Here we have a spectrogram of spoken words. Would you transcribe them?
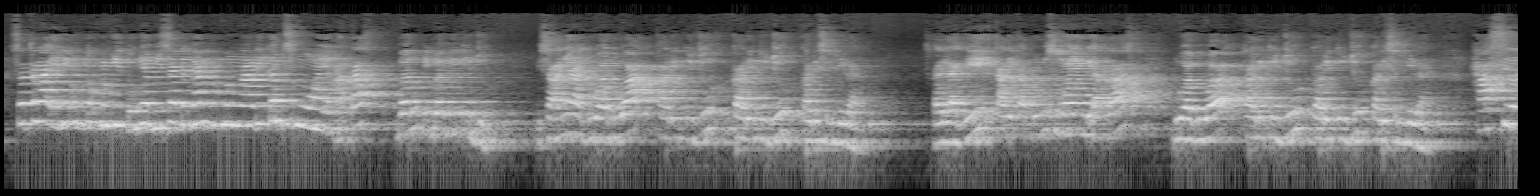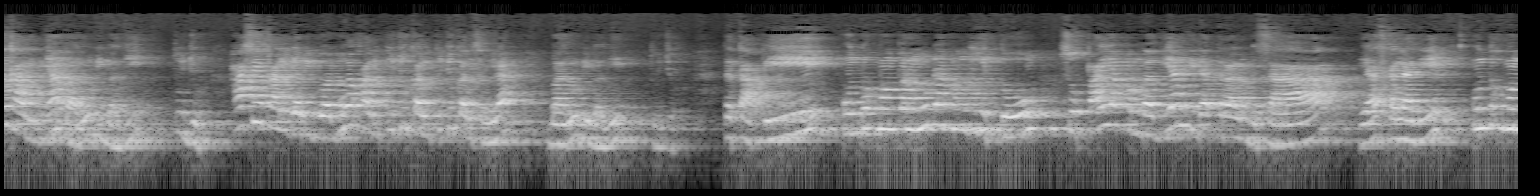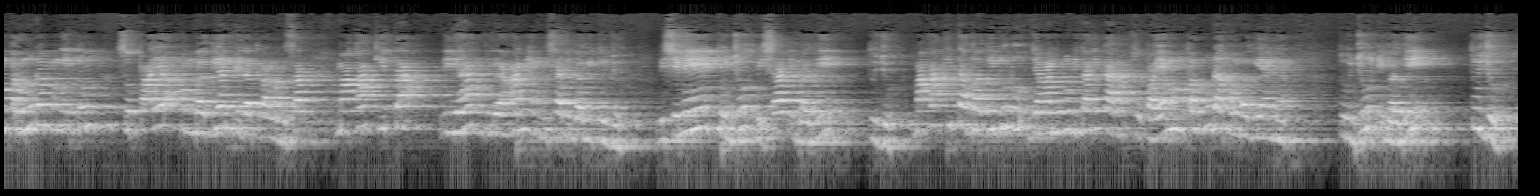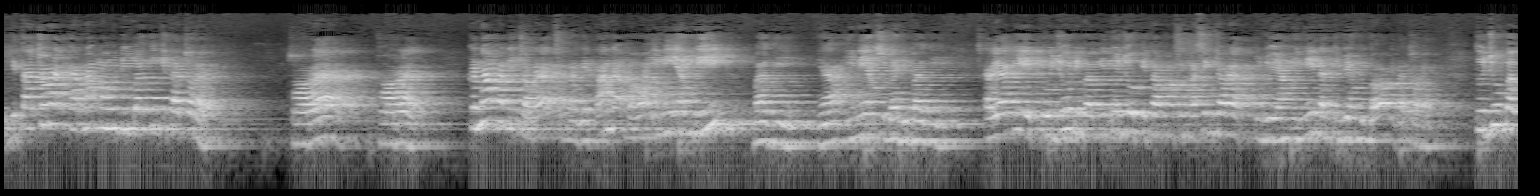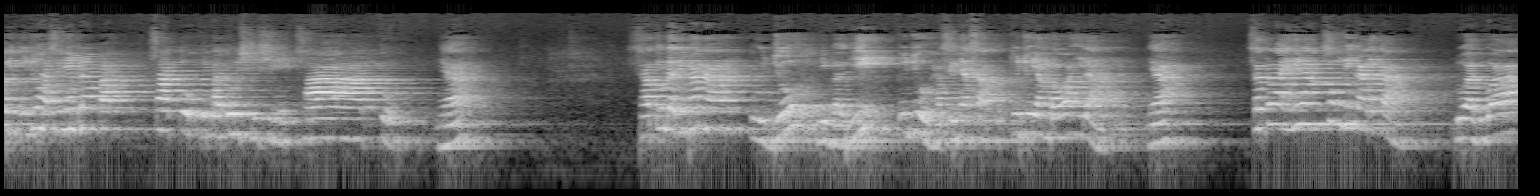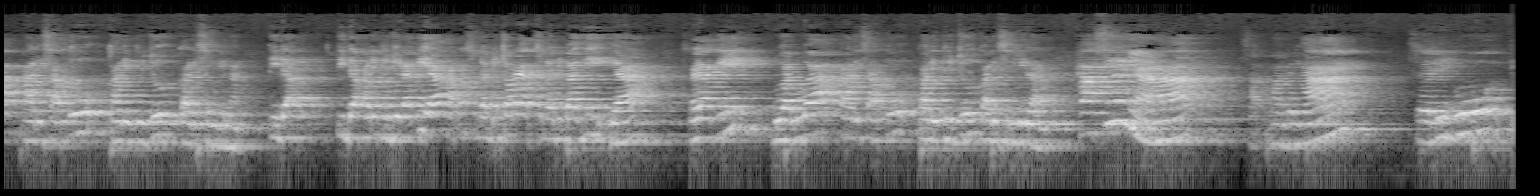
Setelah ini untuk menghitungnya bisa dengan mengalihkan semua yang atas baru dibagi 7. Misalnya 22 kali 7 kali 7 kali 9. Sekali lagi kalikan dulu semua yang di atas 22 kali 7 kali 7 kali 9. Hasil kalinya baru dibagi 7. Hasil kali dari 22 kali 7 kali 7 kali 9 baru dibagi 7. Tetapi untuk mempermudah menghitung supaya pembagian tidak terlalu besar, ya sekali lagi, untuk mempermudah menghitung supaya pembagian tidak terlalu besar, maka kita lihat bilangan yang bisa dibagi 7. Di sini 7 bisa dibagi 7. Maka kita bagi dulu, jangan dulu dikalikan supaya mempermudah pembagiannya. 7 dibagi 7. Kita coret karena mau dibagi kita coret. Coret, coret. Kenapa dicoret sebagai tanda bahwa ini yang dibagi, ya, ini yang sudah dibagi. Sekali lagi, 7 dibagi 7 kita masing-masing coret. 7 yang ini dan 7 yang di bawah kita coret. 7 bagi 7 hasilnya berapa? 1. Kita tulis di sini. 1, ya. 1 dari mana? 7 dibagi 7, hasilnya 1. 7 yang bawah hilang, ya. Setelah ini langsung dikalikan. 22 kali 1 kali 7 kali 9 Tidak tidak kali 7 lagi ya karena sudah dicoret, sudah dibagi ya. Sekali lagi 22 kali 1 kali 7 kali 9. Hasilnya sama dengan 1386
